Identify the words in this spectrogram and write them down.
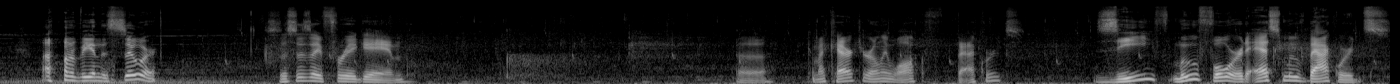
I don't wanna be in the sewer. So this is a free game. Uh, can my character only walk backwards? Z, move forward, S, move backwards.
